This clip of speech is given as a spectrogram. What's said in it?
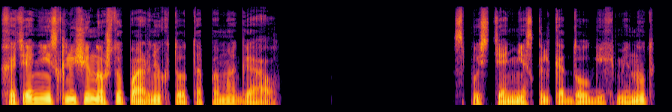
Хотя не исключено, что парню кто-то помогал. Спустя несколько долгих минут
